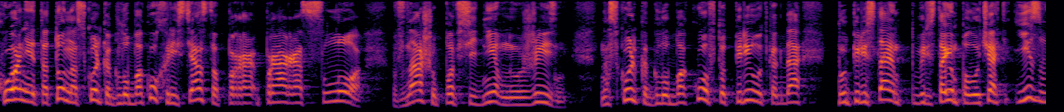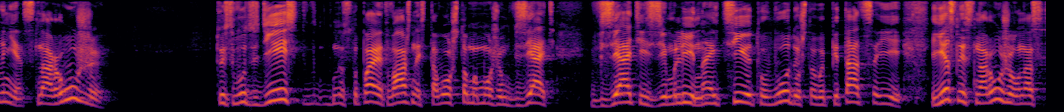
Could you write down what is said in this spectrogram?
Корни – это то, насколько глубоко христианство проросло в нашу повседневную жизнь. Насколько глубоко в тот период, когда мы перестаем, перестаем получать извне, снаружи. То есть вот здесь наступает важность того, что мы можем взять взять из земли, найти эту воду, чтобы питаться ей. Если снаружи у нас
